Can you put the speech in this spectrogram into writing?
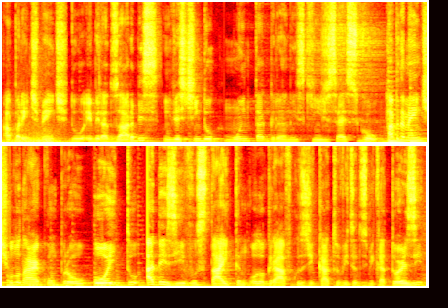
aparentemente do Emirados Árabes, investindo muita grana em skins de CSGO. Rapidamente, o Lunar comprou oito adesivos Titan holográficos de Katowice 2014,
